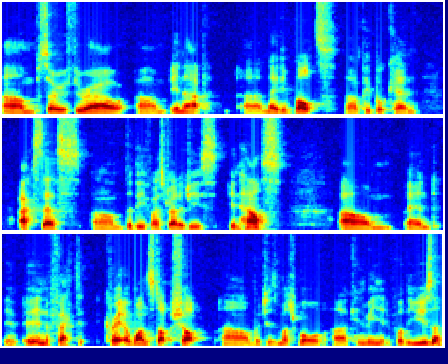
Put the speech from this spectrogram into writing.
Um, so through our um, in-app uh, native vaults, uh, people can access the DeFi strategies in-house um, and in effect create a one-stop shop, uh, which is much more convenient for the user.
